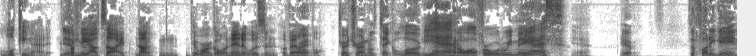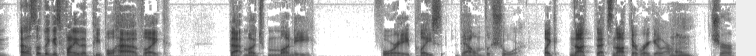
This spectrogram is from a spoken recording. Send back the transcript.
looking at it Yeah, from the outside. Not they weren't going in; it wasn't available. Right. Try trying to take a look. Yeah. What kind of offer would we make? Yes. Yeah. Yep. It's a funny game. I also think it's funny that people have like that much money for a place down the shore. Like, not that's not their regular mm-hmm. home. Sure.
